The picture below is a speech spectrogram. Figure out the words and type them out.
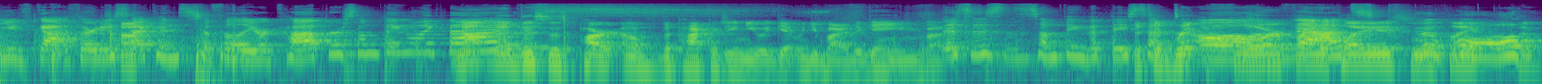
You've got 30 Uh, seconds to fill your cup or something like that. Not that this is part of the packaging you would get when you buy the game, but This is something that they it's sent. a brick oh, floor fireplace with like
